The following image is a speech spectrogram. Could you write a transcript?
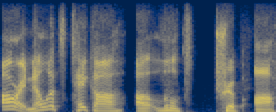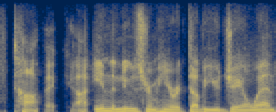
All right, now let's take a, a little trip off topic. Uh, in the newsroom here at WJON,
